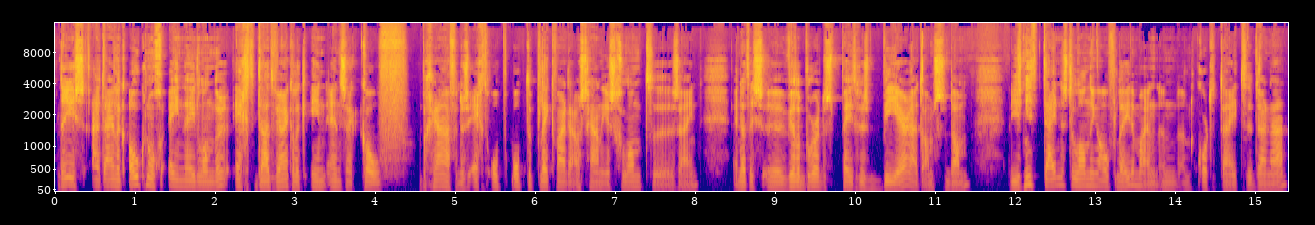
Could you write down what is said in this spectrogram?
er is uiteindelijk ook nog één Nederlander echt daadwerkelijk in Anzac Cove begraven. Dus echt op, op de plek waar de Australiërs geland uh, zijn. En dat is uh, Willebroeders Petrus Beer uit Amsterdam. Die is niet tijdens de landing overleden, maar een, een, een korte tijd uh, daarna.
